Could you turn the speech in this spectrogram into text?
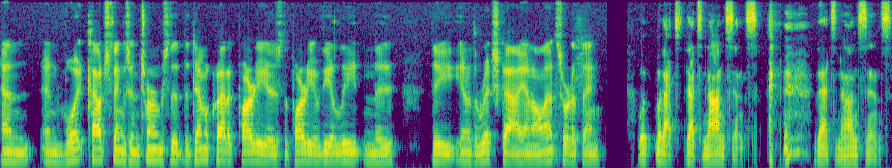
and and couch things in terms that the Democratic Party is the party of the elite and the the you know the rich guy and all that sort of thing. well, well, that's that's nonsense. that's nonsense.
